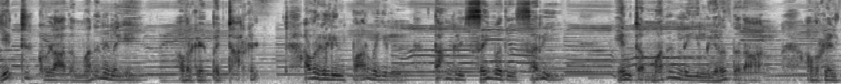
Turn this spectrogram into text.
ஏற்றுக்கொள்ளாத மனநிலையை அவர்கள் பெற்றார்கள். அவர்களின் பார்வையில் தாங்கள் செய்வது சரி என்ற மனநிலையில் இருந்ததால் அவர்கள்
